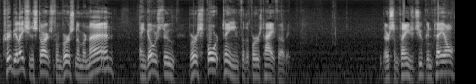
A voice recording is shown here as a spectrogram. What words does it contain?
tribulation starts from verse number 9 and goes through verse 14 for the first half of it. There's some things that you can tell.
